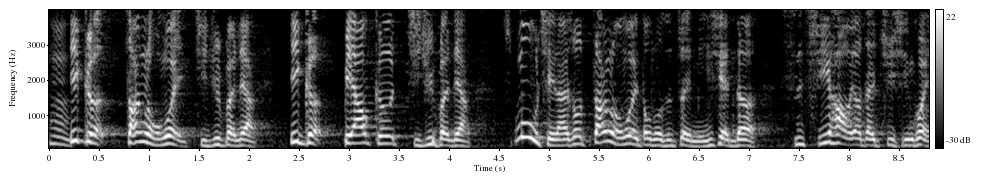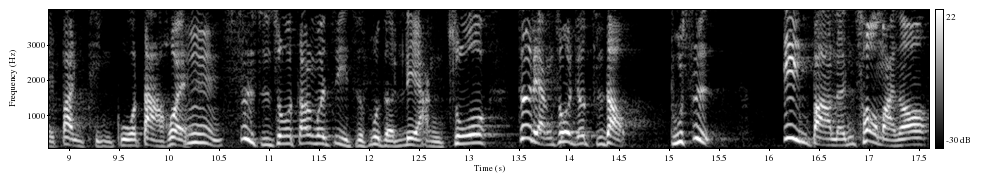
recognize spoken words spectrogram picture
嗯一个张荣卫极具分量，一个彪哥极具分量。目前来说，张荣卫动作是最明显的。十七号要在聚兴会办挺郭大会，嗯，四十桌，张荣卫自己只负责两桌，这两桌你就知道不是硬把人凑满哦。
